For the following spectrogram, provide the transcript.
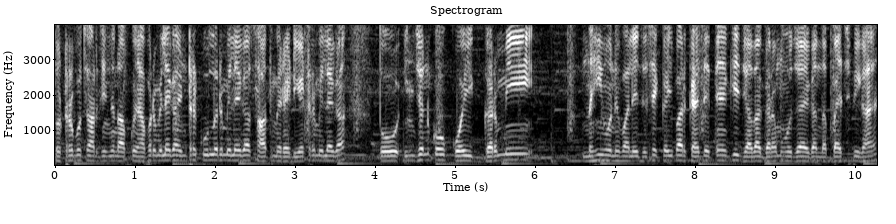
तो टर्बो चार्ज इंजन आपको यहाँ पर मिलेगा इंटरकूलर मिलेगा, साथ में रेडिएटर मिलेगा। तो इंजन को कोई गर्मी नहीं होने वाली है। जैसे कई बार कह देते हैं कि ज़्यादा गर्म हो जाएगा, नब्बे एच का है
